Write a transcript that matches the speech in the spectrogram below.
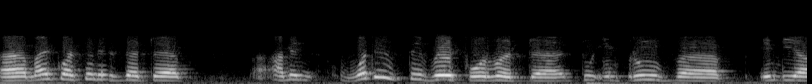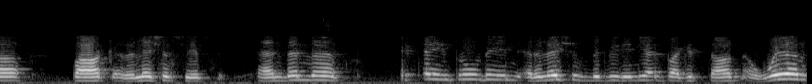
uh, my question is that, uh, I mean, what is the way forward uh, to improve uh, India Pak relationships? And then, if they improve the relations between India and Pakistan, where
